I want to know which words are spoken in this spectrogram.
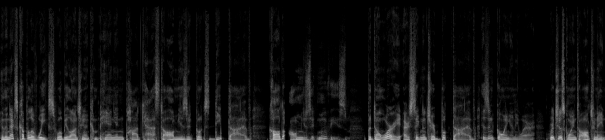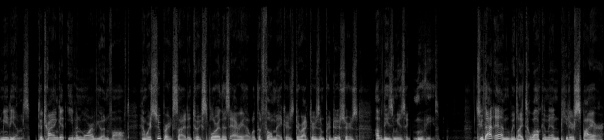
In the next couple of weeks, we'll be launching a companion podcast to All Music Books Deep Dive called All Music Movies. But don't worry, our signature book dive isn't going anywhere. We're just going to alternate mediums to try and get even more of you involved. And we're super excited to explore this area with the filmmakers, directors, and producers of these music movies. To that end, we'd like to welcome in Peter Spirer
